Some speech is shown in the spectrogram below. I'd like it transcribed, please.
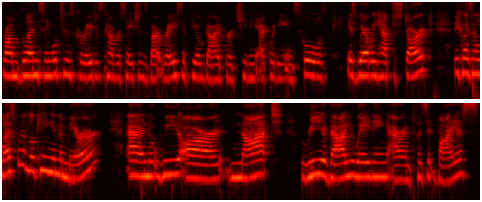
from Glenn Singleton's Courageous Conversations About Race, a field guide for achieving equity in schools, is where we have to start. Because unless we're looking in the mirror and we are not reevaluating our implicit bias,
